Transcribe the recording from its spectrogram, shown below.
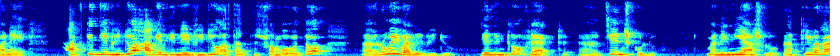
মানে আজকের যে ভিডিও আগের দিনের ভিডিও অর্থাৎ সম্ভবত রবিবারের ভিডিও যেদিন কেউ ফ্ল্যাট চেঞ্জ করল। মানে নিয়ে আসলো, রাত্রিবেলা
